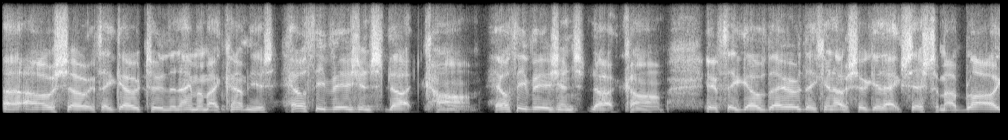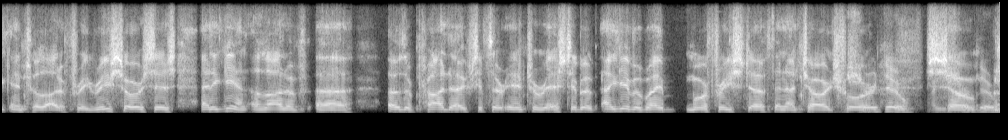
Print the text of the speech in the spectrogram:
Uh, also, if they go to the name of my company is healthyvisions.com, healthyvisions.com. If they go there, they can also get access to my blog and to a lot of free resources, and again, a lot of uh, other products if they're interested. But I give away more free stuff than I charge for. Sure do. I so. Sure do.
